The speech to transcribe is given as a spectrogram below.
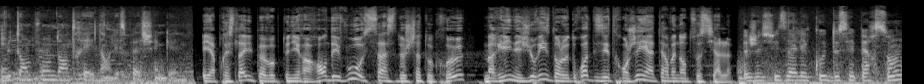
et le tampon d'entrée dans l'espace Schengen. Et après cela, ils peuvent obtenir un rendez-vous au SAS de Château-Creux. Marilyn est juriste dans le droit des étrangers et intervenante sociale. Je suis à l'écoute de ces personnes,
